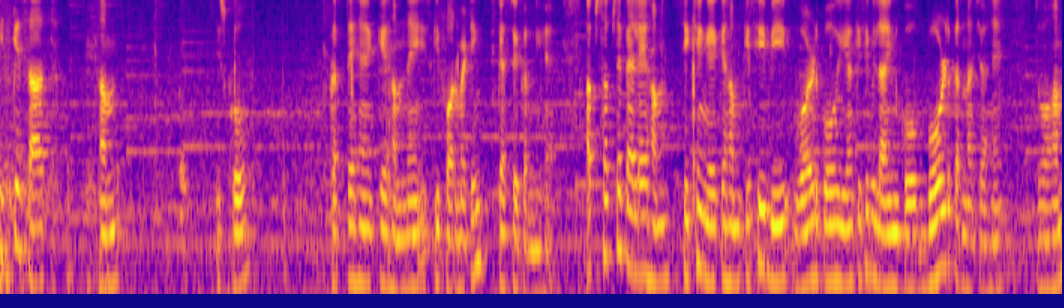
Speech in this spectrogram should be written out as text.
इसके साथ हम इसको करते हैं कि हमने इसकी फॉर्मेटिंग कैसे करनी है अब सबसे पहले हम सीखेंगे कि हम किसी भी वर्ड को या किसी भी लाइन को बोल्ड करना चाहें तो हम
